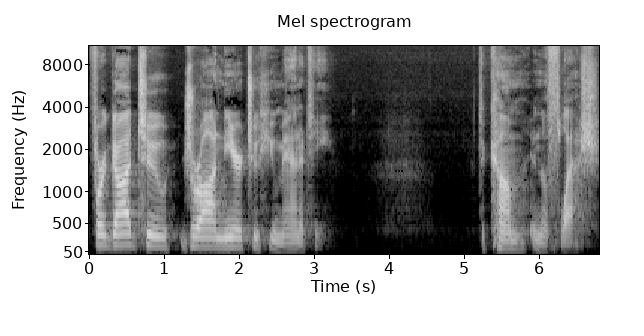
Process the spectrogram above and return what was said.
for God to draw near to humanity, to come in the flesh.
